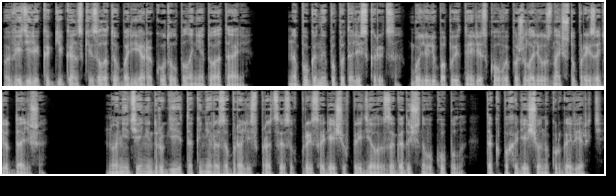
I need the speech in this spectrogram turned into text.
увидели, как гигантский золотой барьер окутал планету Атари. Напуганные попытались скрыться, более любопытные и рисковые пожелали узнать, что произойдет дальше. Но ни те, ни другие так и не разобрались в процессах, происходящих в пределах загадочного купола, так походящего на круговерть.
